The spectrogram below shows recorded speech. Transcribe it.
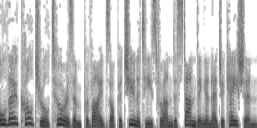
Although cultural tourism provides opportunities for understanding and education,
